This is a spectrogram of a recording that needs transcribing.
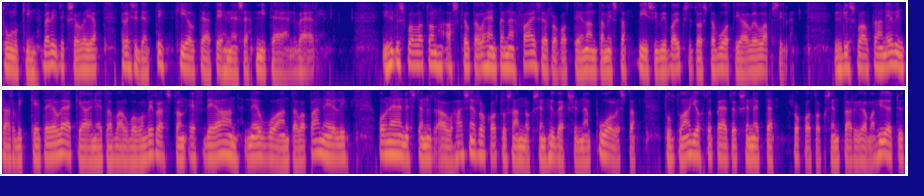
tulkin välityksellä ja presidentti kieltää tehneensä mitään väärin. Yhdysvallat on askelta lähempänä Pfizer-rokotteen antamista 5-11-vuotiaille lapsille. Yhdysvaltain elintarvikkeita ja lääkeaineita valvovan viraston FDAn neuvoa antava paneeli on äänestänyt alhaisen rokotusannoksen hyväksynnän puolesta tultuaan johtopäätöksen, että rokotuksen tarjoama hyöty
